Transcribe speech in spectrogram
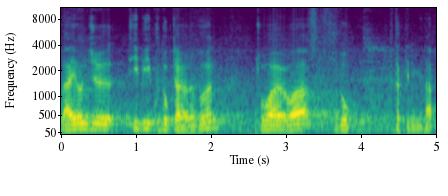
라이온즈 TV 구독자 여러분 좋아요와 구독 부탁드립니다.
